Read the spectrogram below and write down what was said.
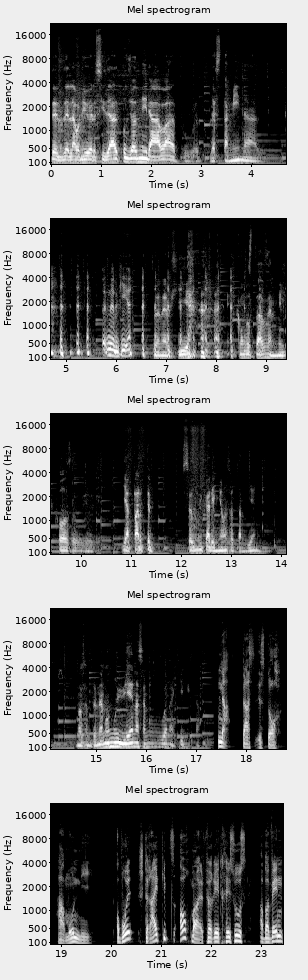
Desde la universidad, pues yo admiraba tu, la estamina, Tu energía. tu energía, cómo estás en mil cosas. Y, y aparte, pues, es muy cariñosa también. Nos entendemos muy bien, hacemos muy buena química. Na, das ist doch Harmonie. Obwohl, Streit gibt's auch mal, verrät Jesus, aber wenn,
